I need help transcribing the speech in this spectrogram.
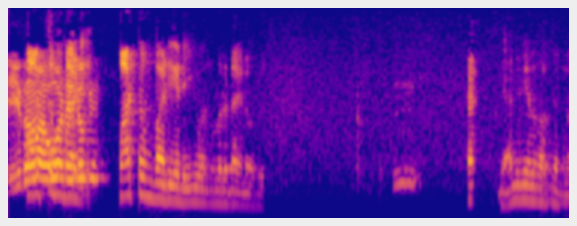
പാട്ടും പാടി- ഡയലോഗ് പാട്ടും പാടി അടിക്കും എന്നുള്ളൊരു ഡയലോഗ് ഞാനിനി അത് ഓർമ്മയില്ല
